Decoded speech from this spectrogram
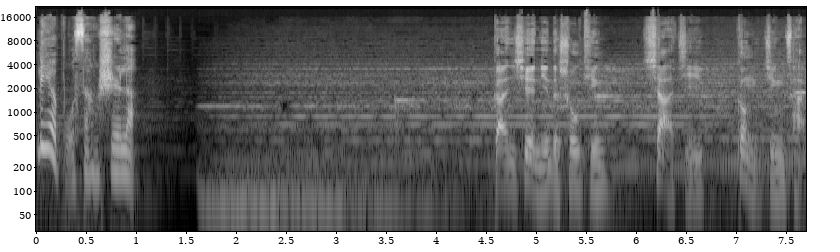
猎捕丧尸了。感谢您的收听，下集更精彩。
